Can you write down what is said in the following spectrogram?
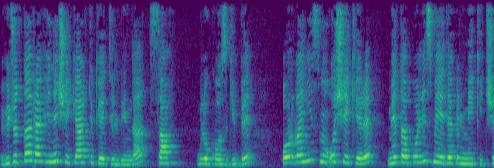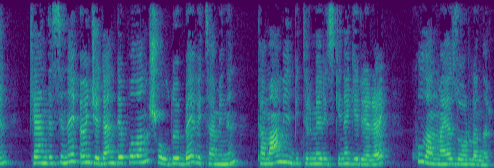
vücutta rafine şeker tüketildiğinde saf glukoz gibi organizma o şekeri metabolizme edebilmek için kendisine önceden depolanmış olduğu B vitaminin tamamen bitirme riskine girerek kullanmaya zorlanır.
